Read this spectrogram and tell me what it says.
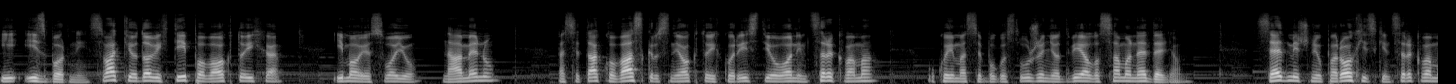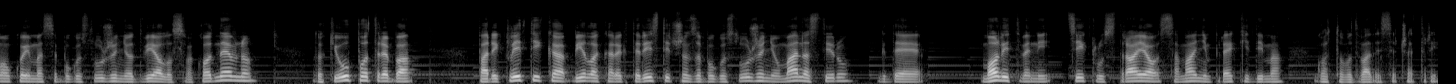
i izborni. Svaki od ovih tipova oktoiha imao je svoju namenu, pa se tako vaskrsni oktoih koristio u onim crkvama u kojima se bogosluženje odvijalo samo nedeljom. Sedmični u parohijskim crkvama u kojima se bogosluženje odvijalo svakodnevno, dok je upotreba pariklitika bila karakteristična za bogosluženje u manastiru, gde je molitveni ciklus trajao sa manjim prekidima gotovo 24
